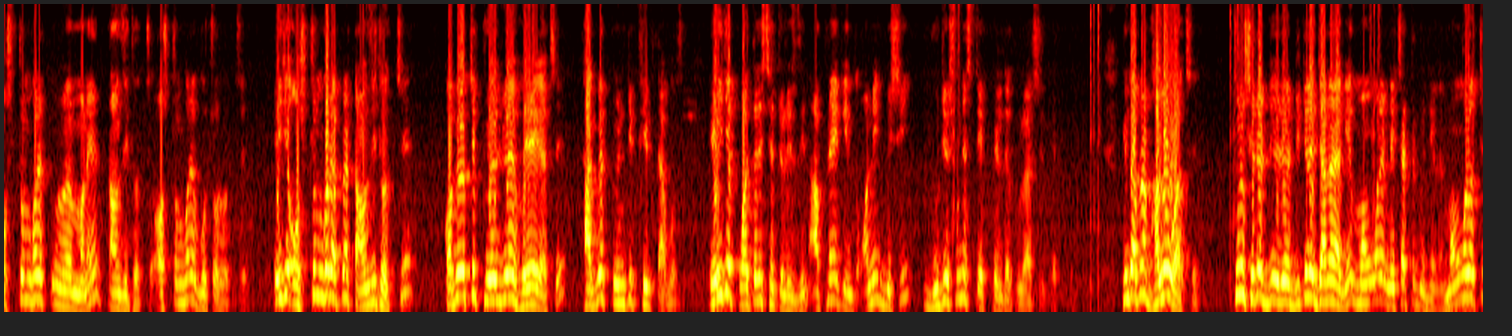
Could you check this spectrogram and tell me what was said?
অষ্টম ঘরে মানে ট্রানজিট হচ্ছে, অষ্টম ঘরে গোচর হচ্ছে। এই যে অষ্টম ঘরে আপনার ট্রানজিট হচ্ছে, কবে হচ্ছে? টুয়েলভ জুলাই হয়ে গেছে, থাকবে টোয়েন্টি ফিফথ আগস্ট এই যে পঁয়তাল্লিশ ছেচল্লিশ দিন, আপনাকে কিন্তু অনেক বেশি বুঝে শুনে স্টেপ ফেলতে তুলে রাশির ক্ষেত্রে। কিন্তু আপনার ভালোও আছে। চলুন সেটা ডিটেলে জানার আগে মঙ্গলের নেচারটা একটু জেনে মঙ্গল হচ্ছে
